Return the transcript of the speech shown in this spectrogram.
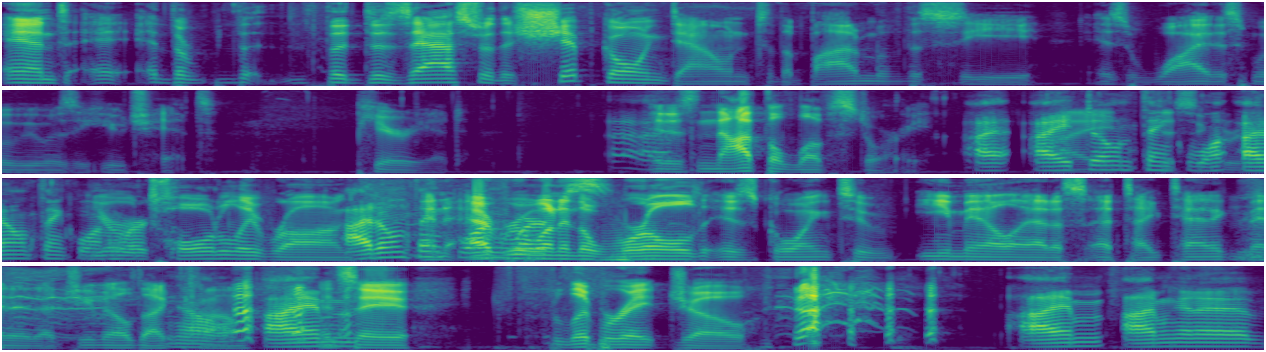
and uh, the, the the disaster, the ship going down to the bottom of the sea, is why this movie was a huge hit. Period. It is not the love story. I, I I don't think one. I don't think one You're works. totally wrong. I don't think and one everyone in the world is going to email at us at titanicminute at gmail.com No, I'm- and say liberate Joe. I'm I'm gonna.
